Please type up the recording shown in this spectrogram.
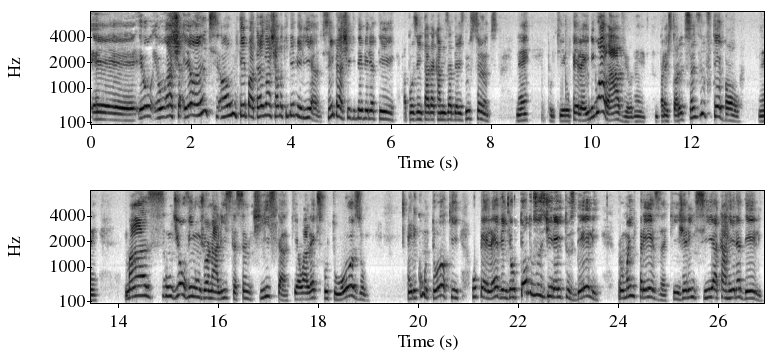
é, eu, eu, acho, eu antes, há um tempo atrás, eu achava que deveria, sempre achei que deveria ter aposentado a camisa 10 do Santos, né? Porque o Pelé é inigualável, né? Para a história do Santos do futebol, né? Mas um dia eu vi um jornalista santista, que é o Alex Futuoso, ele contou que o Pelé vendeu todos os direitos dele para uma empresa que gerencia a carreira dele.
